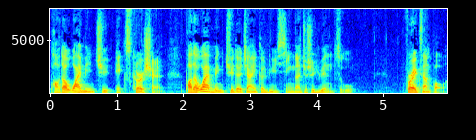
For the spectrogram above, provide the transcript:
跑到外面去 excursion，跑到外面去的这样一个旅行，那就是远足。For example,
